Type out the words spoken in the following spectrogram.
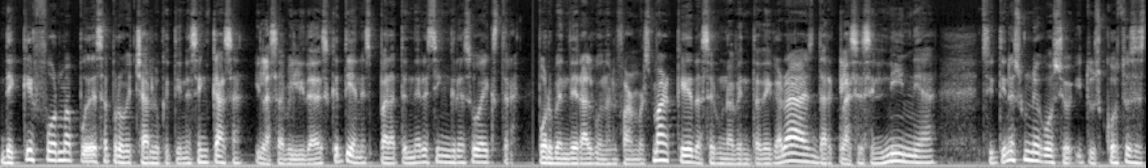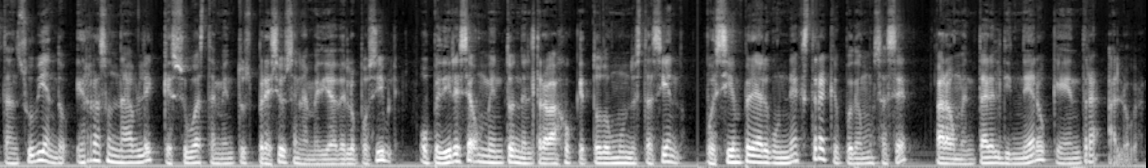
De qué forma puedes aprovechar lo que tienes en casa y las habilidades que tienes para tener ese ingreso extra. Por vender algo en el farmer's market, hacer una venta de garage, dar clases en línea. Si tienes un negocio y tus costos están subiendo, es razonable que subas también tus precios en la medida de lo posible. O pedir ese aumento en el trabajo que todo mundo está haciendo. Pues siempre hay algún extra que podemos hacer para aumentar el dinero que entra al hogar.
